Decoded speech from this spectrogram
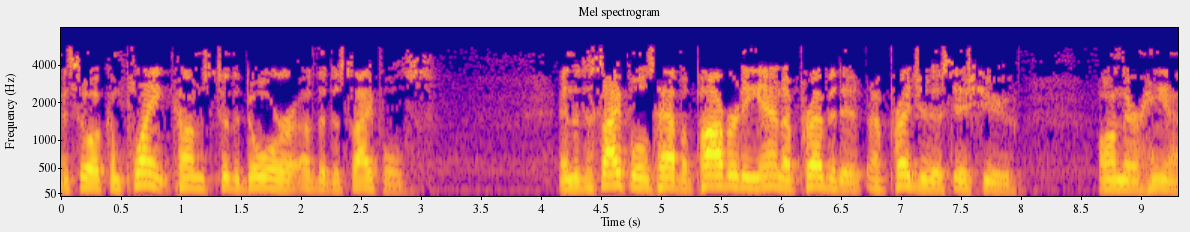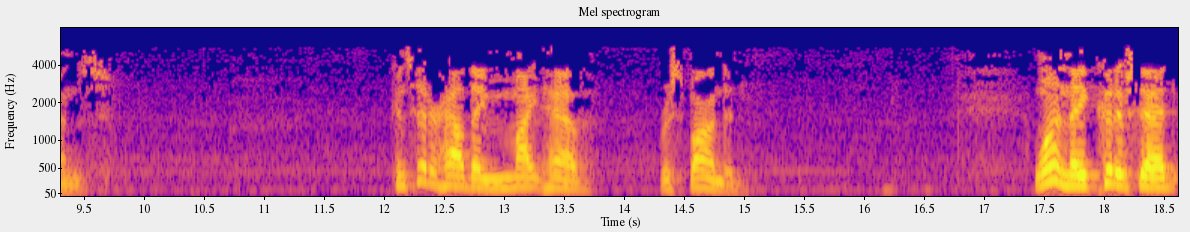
And so a complaint comes to the door of the disciples. And the disciples have a poverty and a prejudice issue on their hands. Consider how they might have responded. One, they could have said,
